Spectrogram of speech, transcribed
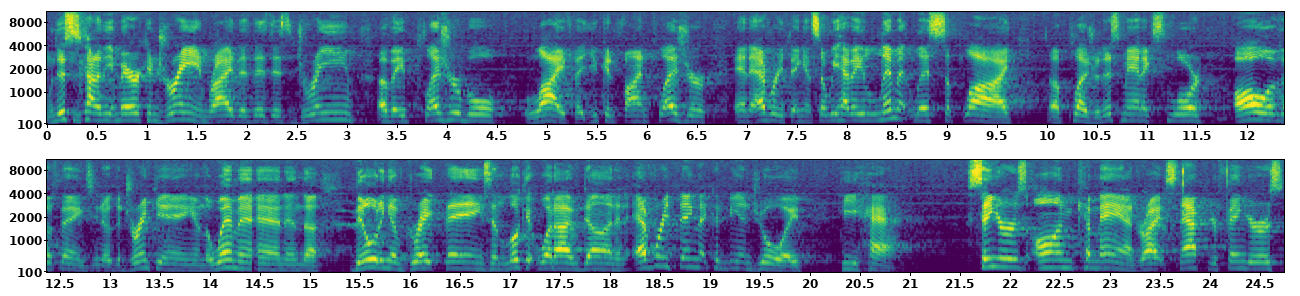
And this is kind of the American dream, right? This, this dream of a pleasurable life, that you can find pleasure in everything. And so we have a limitless supply of pleasure. This man explored all of the things, you know, the drinking and the women and the building of great things and look at what I've done and everything that could be enjoyed, he had. Singers on command, right? Snap your fingers.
